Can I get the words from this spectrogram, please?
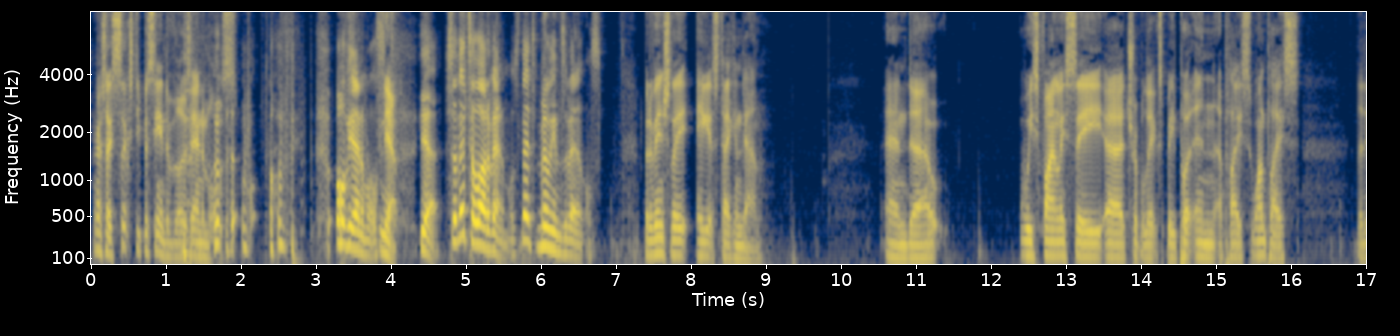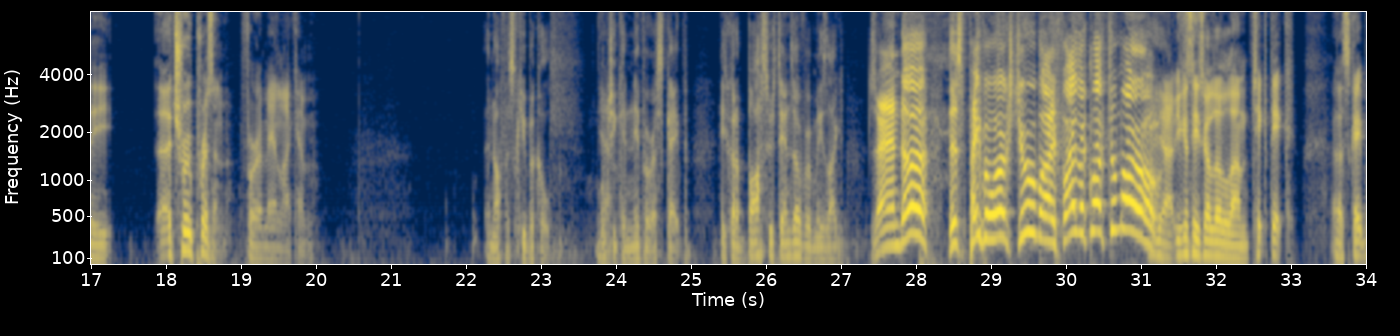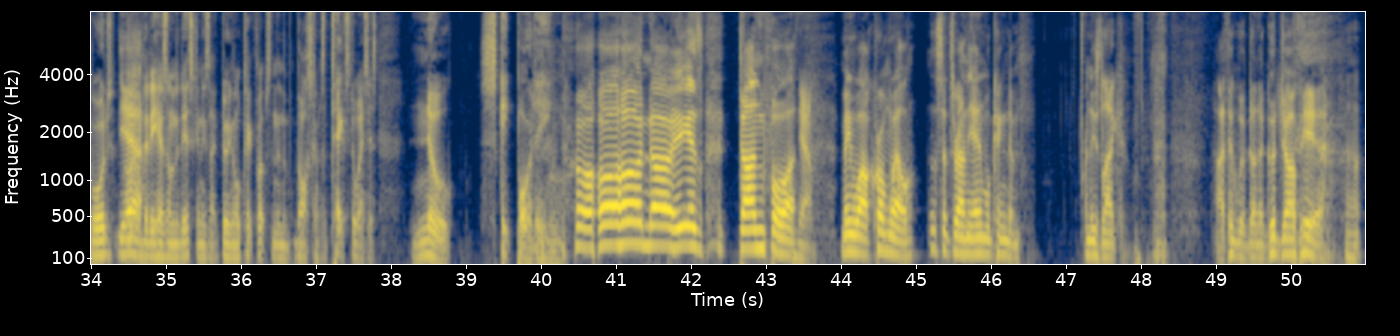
I'm gonna say sixty percent of those animals. of, of all the animals. Yeah. yeah. So that's a lot of animals. That's millions of animals. But eventually, he gets taken down. And uh, we finally see uh, Triple X be put in a place, one place that he, a true prison for a man like him. An office cubicle, Yeah. which he can never escape. He's got a boss who stands over him. He's like, Xander, this paperwork's due by five o'clock tomorrow. Yeah, you can see he's got a little um, tech deck uh, skateboard uh, that he has on the desk, and he's like doing little kickflips, and then the boss comes and takes it away and says, "No skateboarding." Oh no, he is done for. yeah, Meanwhile, Cromwell sits around the animal kingdom and he's like, I think we've done a good job here.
